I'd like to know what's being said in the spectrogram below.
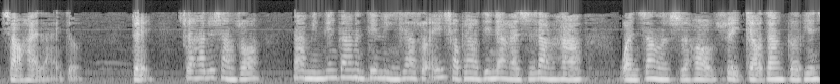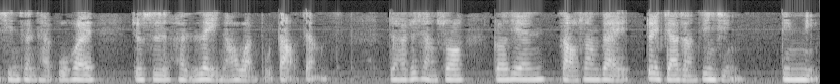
小孩来的，对，所以他就想说，那明天跟他们叮咛一下，说，哎，小朋友尽量还是让他晚上的时候睡觉，这样隔天行程才不会就是很累，然后晚不到这样子。对，他就想说，隔天早上再对家长进行叮咛，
